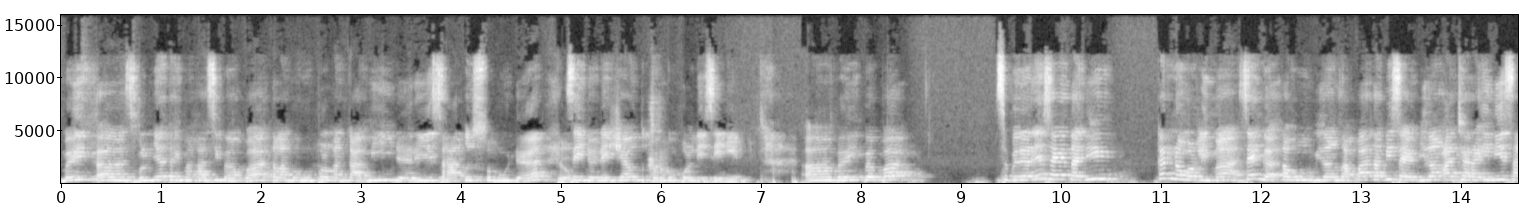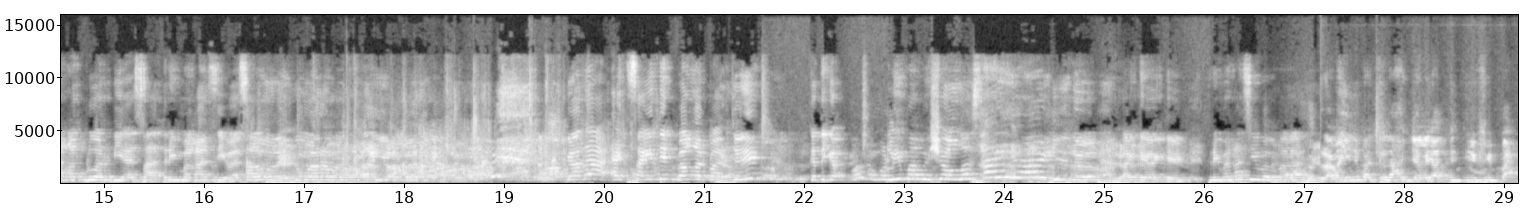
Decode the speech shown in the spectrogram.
Baik, uh, sebelumnya terima kasih Bapak telah mengumpulkan kami dari 100 pemuda se-Indonesia untuk berkumpul di sini. Uh, baik Bapak, sebenarnya saya tadi kan nomor 5, saya nggak tahu bilang siapa, tapi saya bilang acara ini sangat luar biasa. Terima kasih. Wassalamualaikum warahmatullahi wabarakatuh karena excited banget pak. Yeah. Jadi ketika oh, nomor lima, masya Allah saya gitu. Yeah. oke, okay, okay. terima kasih bapak. Okay. Selama ini Matilda hanya lihat di TV pak.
